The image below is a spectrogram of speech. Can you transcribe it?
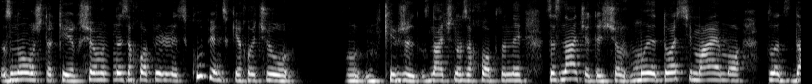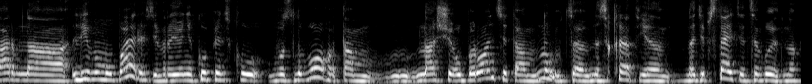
Знову ж таки, якщо вони захоплюють Куп'янськ, я хочу який вже значно захоплений, зазначити, що ми досі маємо плацдарм на лівому березі в районі купінську вузлового. Там наші оборонці, там ну це не секрет, є на діпстейті, це видно.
